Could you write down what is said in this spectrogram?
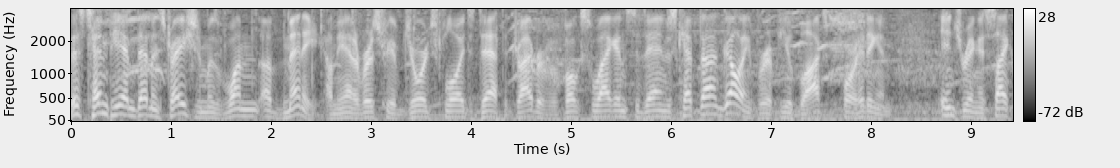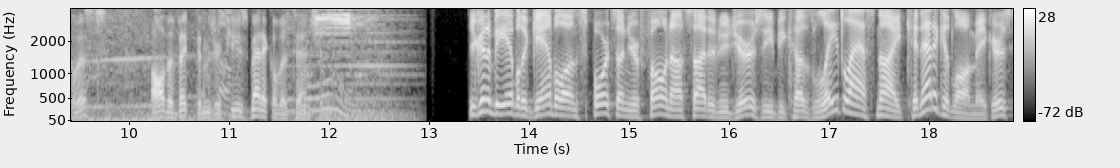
This 10 p.m. demonstration was one of many on the anniversary of George Floyd's death. The driver of a Volkswagen sedan just kept on going for a few blocks before hitting and injuring a cyclist. All the victims refused medical attention. You're going to be able to gamble on sports on your phone outside of New Jersey because late last night, Connecticut lawmakers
